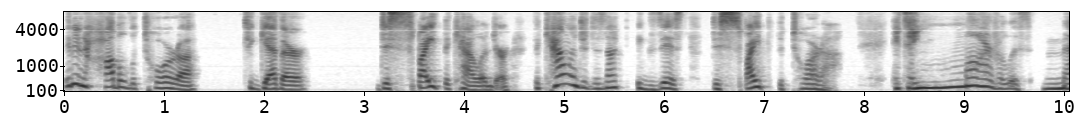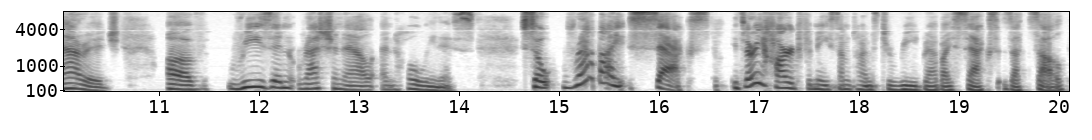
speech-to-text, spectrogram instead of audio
they didn't hobble the torah together despite the calendar the calendar does not exist despite the torah it's a marvelous marriage of reason, rationale, and holiness. So, Rabbi Sacks it's very hard for me sometimes to read Rabbi Sacks Zatzal.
